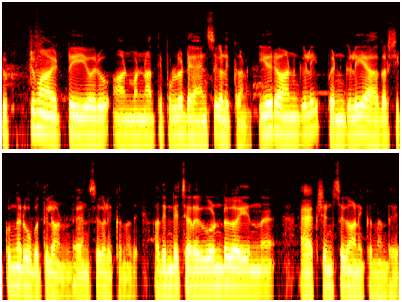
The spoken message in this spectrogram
ചുറ്റുമായിട്ട് ഈ ഒരു ആൺമണ്ണാത്തിപ്പുള്ള ഡാൻസ് കളിക്കുകയാണ് ഈ ഒരു ആൺകിളി പെൺകിളിയെ ആകർഷിക്കുന്ന രൂപത്തിലാണ് ഡാൻസ് കളിക്കുന്നത്. അതിന്റെ ചിറക് കൊണ്ട് കഴിയുന്ന ആക്ഷൻസ് കാണിക്കുന്നുണ്ട്.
